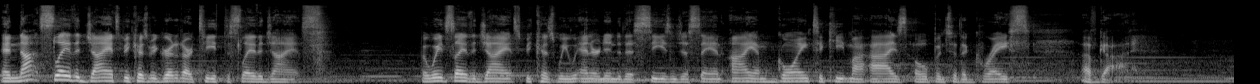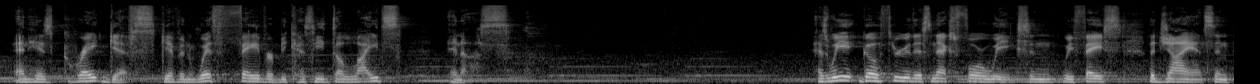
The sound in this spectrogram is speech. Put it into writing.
and not slay the giants because we gritted our teeth to slay the giants, but we'd slay the giants because we entered into this season just saying, I am going to keep my eyes open to the grace of God and his great gifts given with favor because he delights in us. As we go through this next four weeks and we face the giants, and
